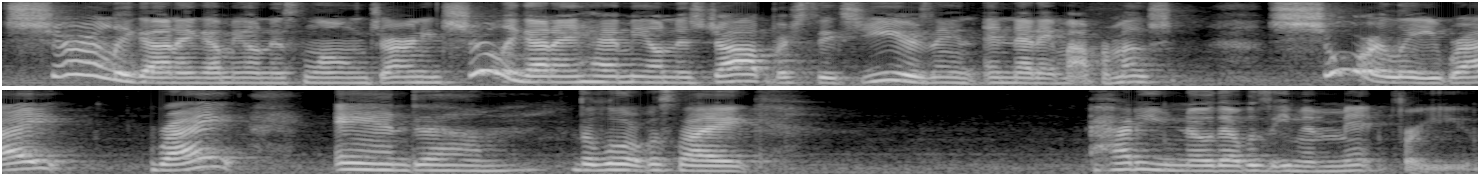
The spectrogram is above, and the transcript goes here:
Surely God ain't got me on this long journey. Surely God ain't had me on this job for six years and, and that ain't my promotion. Surely, right? Right? And um, the Lord was like, How do you know that was even meant for you?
